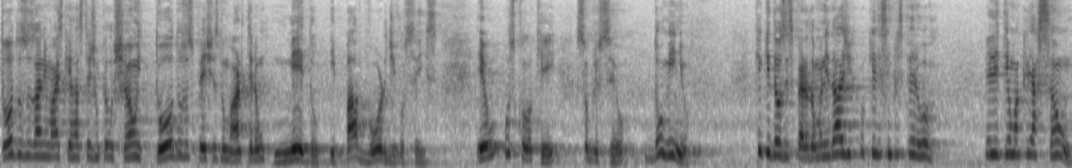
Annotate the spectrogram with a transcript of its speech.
todos os animais que rastejam pelo chão e todos os peixes do mar terão medo e pavor de vocês. Eu os coloquei sobre o seu domínio. O que, que Deus espera da humanidade? O que ele sempre esperou. Ele tem uma criação,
